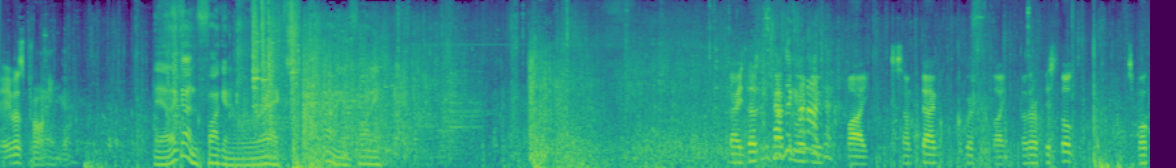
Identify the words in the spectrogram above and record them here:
He was proning it. Yeah, that gun fucking wrecks. Not even funny. Guys, does it happen when you like sometimes with like another pistol, smoke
